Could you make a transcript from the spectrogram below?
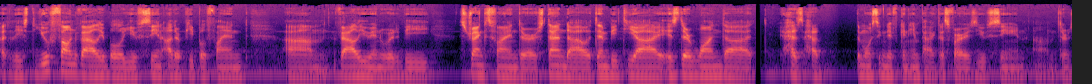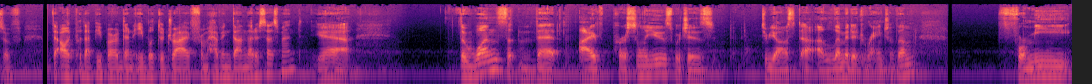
at least you've found valuable you've seen other people find um, value in would be StrengthsFinder, Standout, MBTI? Is there one that has had the most significant impact as far as you've seen um, in terms of the output that people are then able to drive from having done that assessment? Yeah. The ones that I've personally used, which is, to be honest, a, a limited range of them, for me,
